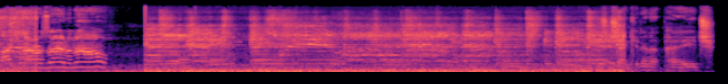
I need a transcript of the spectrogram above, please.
Back in Arizona now. Just checking in at Page.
